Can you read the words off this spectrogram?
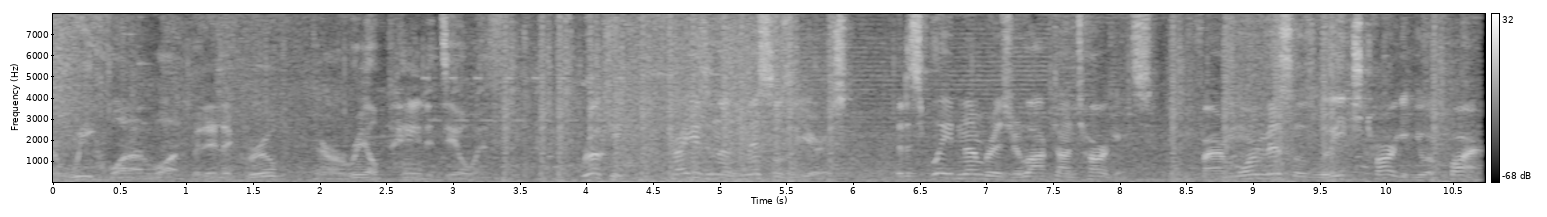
They're weak one-on-one, but in a group, they're a real pain to deal with. rookie, try using those missiles of yours. The displayed number is your locked on targets. You can fire more missiles with each target you acquire.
